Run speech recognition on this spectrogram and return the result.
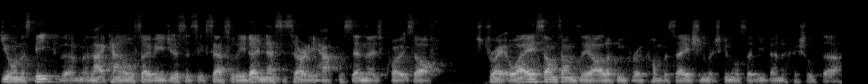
do you want to speak to them? And that can also be just as successful. You don't necessarily have to send those quotes off straight away. Sometimes they are looking for a conversation, which can also be beneficial to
